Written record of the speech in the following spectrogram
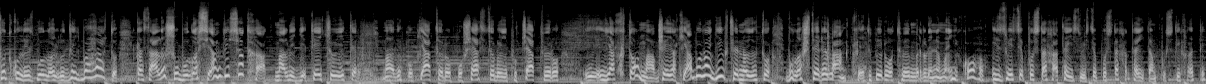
Тут колись було людей багато. Казали, що було 70 хат. Мали дітей, чуєте, мали по п'ятеро, по шестеро і по четверо. І Як хто мав. Ще як я була дівчиною, то було чотири ланки. Тепер от вимерли, нема нікого. І звідси пуста хата, і звідси пуста хата, і там пусті хати.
